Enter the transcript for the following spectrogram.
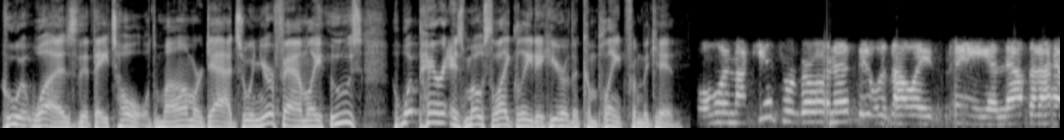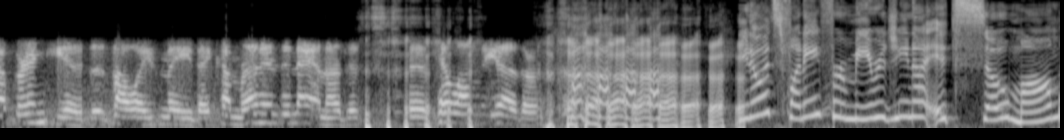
who it was that they told, mom or dad. So in your family, who's what parent is most likely to hear the complaint from the kid? Well, when my kids were growing up, it was always me, and now that I have grandkids, it's always me. They come running to Nana to, to tell on the other. You know what's funny for me, Regina? It's so mom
